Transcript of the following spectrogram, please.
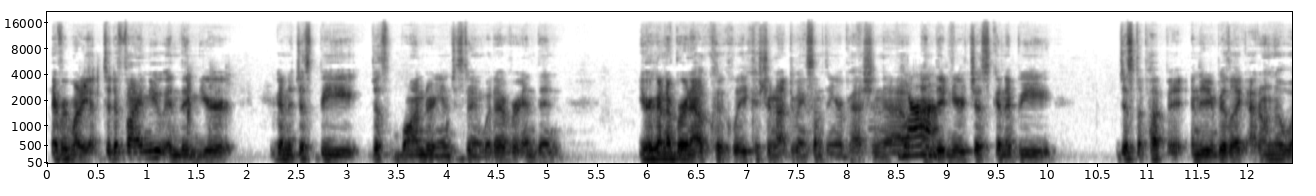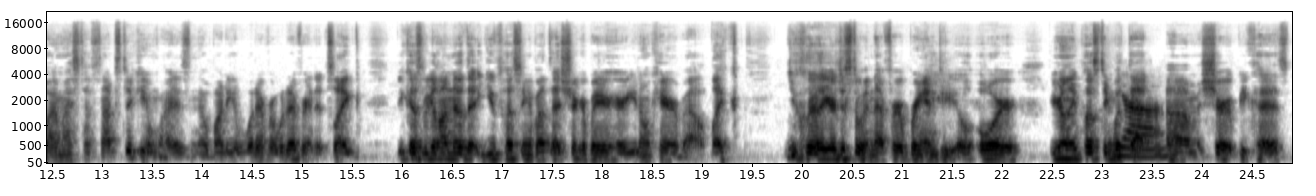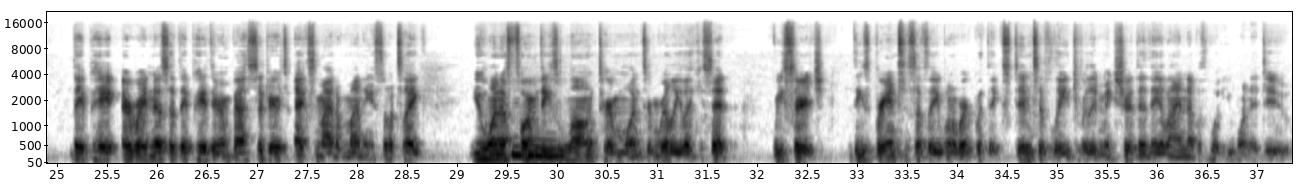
everybody up to define you, and then you're going to just be just wandering and just doing whatever, and then you're going to burn out quickly because you're not doing something you're passionate about, yeah. and then you're just going to be just a puppet, and then you'll be like, I don't know why my stuff's not sticky, and why is nobody whatever whatever, and it's like because we all know that you posting about that sugar bear hair you don't care about, like you clearly are just doing that for a brand deal, or you're only posting with yeah. that um, shirt because they pay. Everybody knows that they pay their ambassadors X amount of money, so it's like you want to form mm-hmm. these long term ones and really, like you said, research these brands and stuff that you want to work with extensively to really make sure that they line up with what you want to do.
